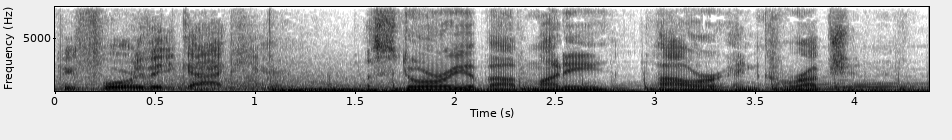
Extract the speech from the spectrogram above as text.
before they got here. A story about money, power, and corruption.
